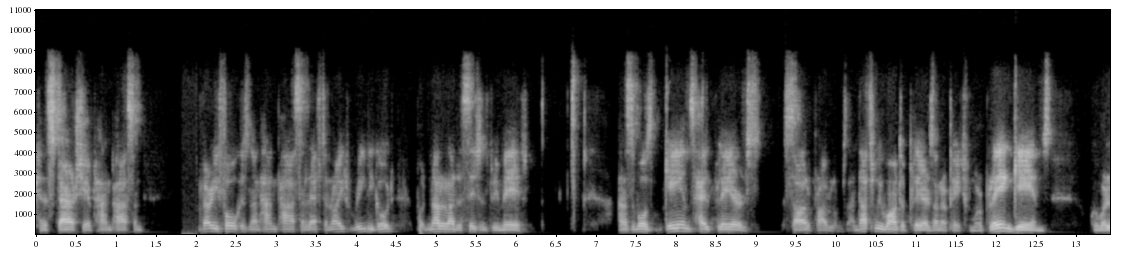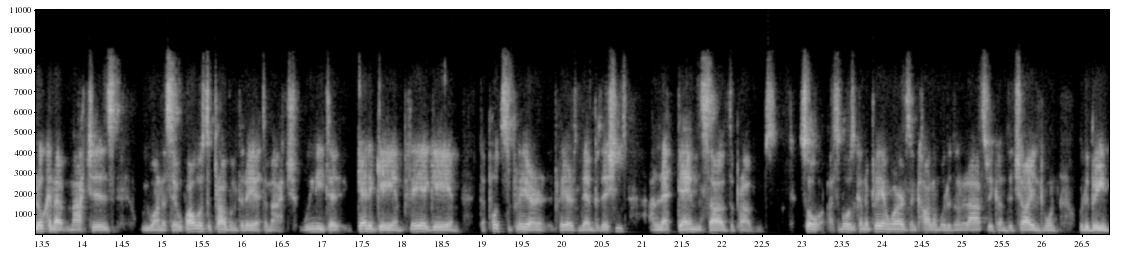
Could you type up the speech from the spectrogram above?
kind of star-shaped hand passing, very focused on hand passing left and right, really good, but not a lot of decisions to be made. And I suppose games help players solve problems. And that's what we want of players on our pitch. When we're playing games, when we're looking at matches, we want to say, what was the problem today at the match? We need to get a game, play a game that puts the player players in them positions and let them solve the problems. So I suppose kind of playing words and Colin would have done it last week on the child one would have been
